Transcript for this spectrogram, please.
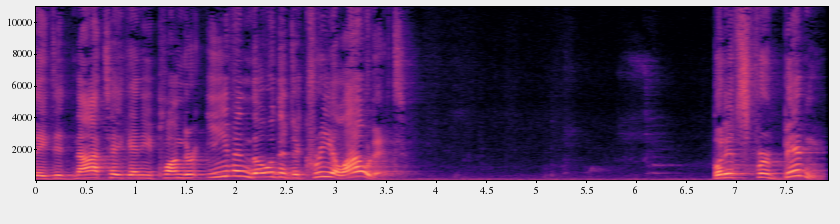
They did not take any plunder, even though the decree allowed it. But it's forbidden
